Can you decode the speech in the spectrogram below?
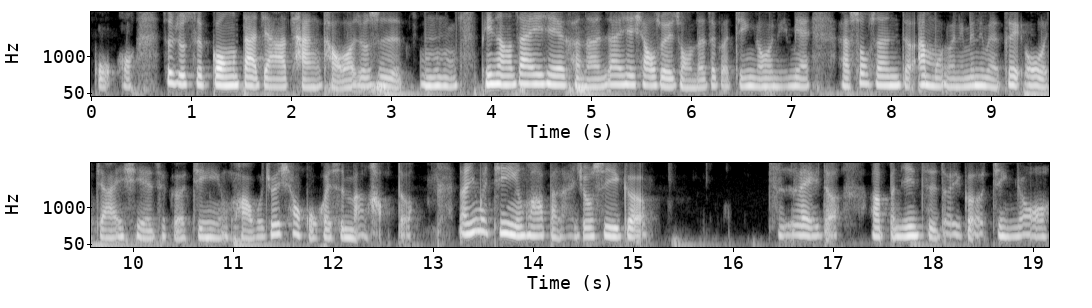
果哦。这就是供大家参考啊，就是嗯，平常在一些可能在一些消水肿的这个精油里面，呃，瘦身的按摩油里面，你们可以偶尔加一些这个金银花，我觉得效果会是蛮好的。那因为金银花本来就是一个。脂类的呃，苯基酯的一个精油，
